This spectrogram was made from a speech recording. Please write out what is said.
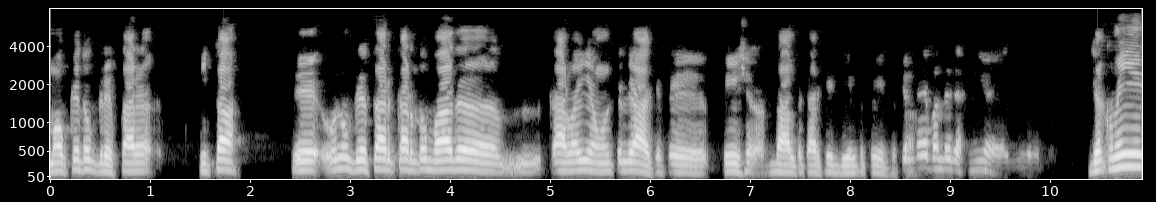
ਮੌਕੇ ਤੋਂ ਗ੍ਰਿਫਤਾਰ ਕੀਤਾ ਤੇ ਉਹਨੂੰ ਗ੍ਰਿਫਤਾਰ ਕਰਨ ਤੋਂ ਬਾਅਦ ਕਾਰਵਾਈ ਆਉਣ ਤੇ ਲਿਆ ਕੇ ਤੇ ਪੇਸ਼ ਅਦਾਲਤ ਕਰਕੇ ਜੇਲ੍ਹ 'ਤੇ ਭੇਜ ਦਿੱਤਾ। ਕਿੰਨੇ ਬੰਦੇ ਜ਼ਖਮੀ ਹੋਏ ਜੀ? ਜ਼ਖਮੀ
